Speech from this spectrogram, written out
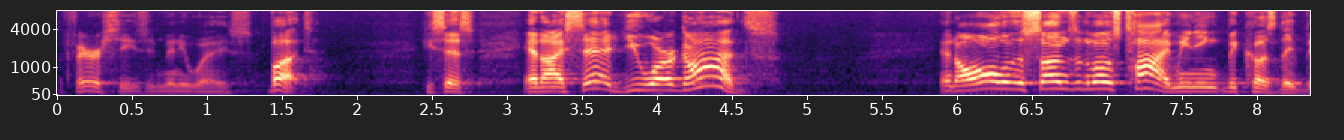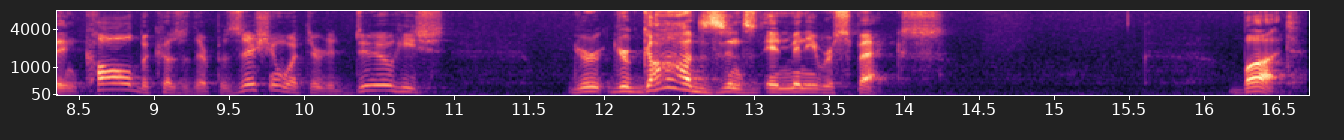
the Pharisees in many ways. But he says, And I said, You are gods. And all of the sons of the Most High, meaning because they've been called, because of their position, what they're to do, he's, you're, you're gods in, in many respects. But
